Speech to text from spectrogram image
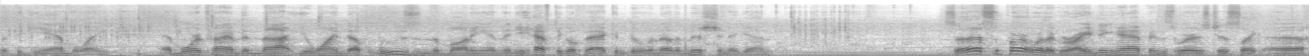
with the gambling, and more time than not you wind up losing the money and then you have to go back and do another mission again. So that's the part where the grinding happens, where it's just like, ugh,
